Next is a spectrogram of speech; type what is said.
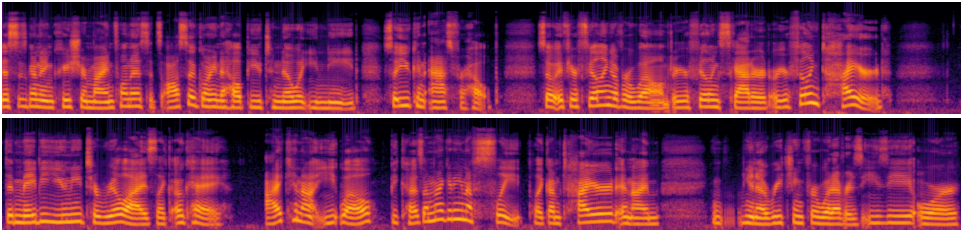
this is going to increase your mindfulness. It's also going to help you to know what you need, so you can ask for help. So if you're feeling overwhelmed, or you're feeling scattered, or you're feeling tired then maybe you need to realize, like, okay, I cannot eat well because I'm not getting enough sleep. Like I'm tired and I'm you know, reaching for whatever is easy or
